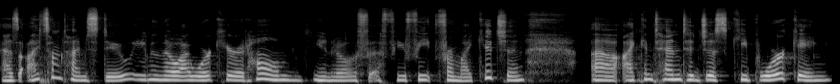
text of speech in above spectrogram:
as I sometimes do, even though I work here at home, you know, a few feet from my kitchen, uh, I can tend to just keep working,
